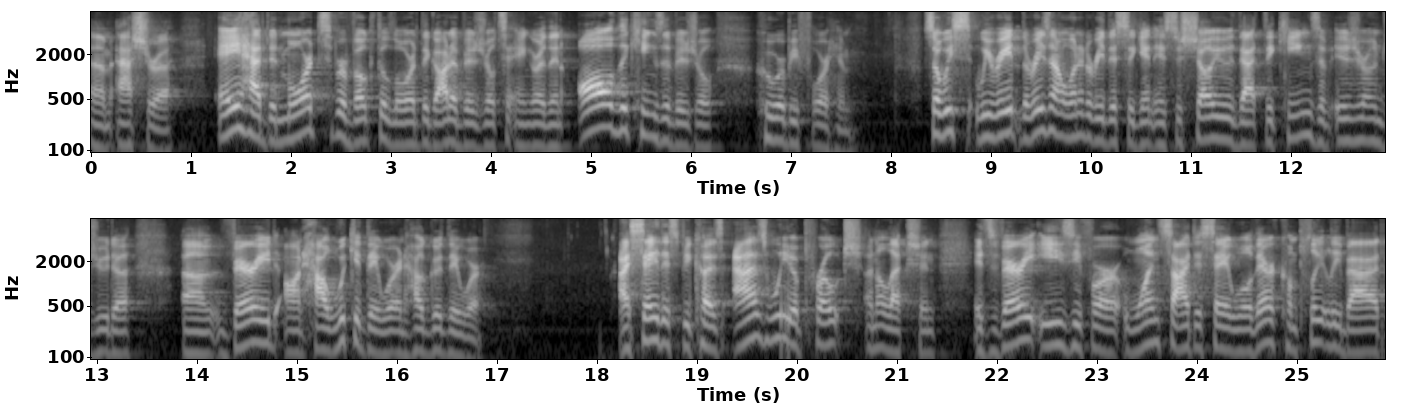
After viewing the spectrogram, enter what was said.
um, Asherah. Ahab did more to provoke the Lord, the God of Israel, to anger than all the kings of Israel who were before him. So we, we read, the reason I wanted to read this again is to show you that the kings of Israel and Judah um, varied on how wicked they were and how good they were. I say this because as we approach an election, it's very easy for one side to say, well, they're completely bad,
